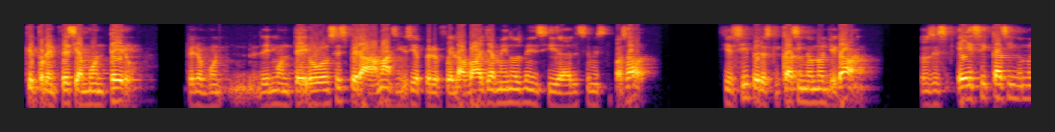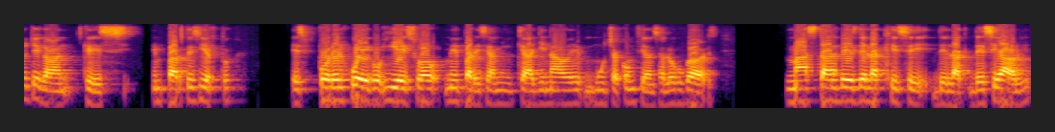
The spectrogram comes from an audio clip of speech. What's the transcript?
que por ejemplo decía Montero pero de Montero se esperaba más y decía pero fue la valla menos vencida del semestre pasado. Sí, sí pero es que casi no nos llegaban. Entonces ese casi no nos llegaban que es en parte cierto es por el juego y eso me parece a mí que ha llenado de mucha confianza a los jugadores más tal vez de la que se, de la deseable,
